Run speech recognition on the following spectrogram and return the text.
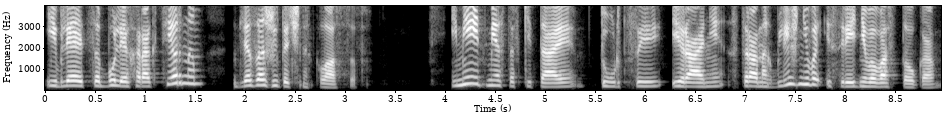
и является более характерным для зажиточных классов. Имеет место в Китае, Турции, Иране, странах Ближнего и Среднего Востока.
